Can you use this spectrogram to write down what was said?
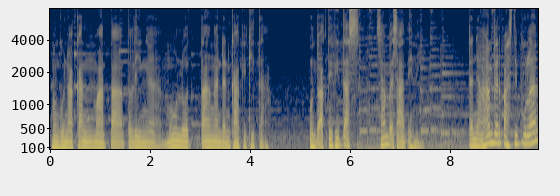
menggunakan mata, telinga, mulut, tangan dan kaki kita untuk aktivitas sampai saat ini. Dan yang hampir pasti pula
